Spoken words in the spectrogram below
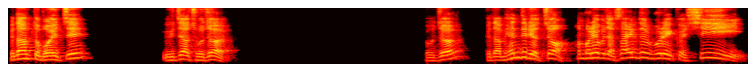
그 다음 또 뭐였지? 의자 조절. 조절. 그 다음 핸들이었죠? 한번 해보자. 사이드 브레이크. 시.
